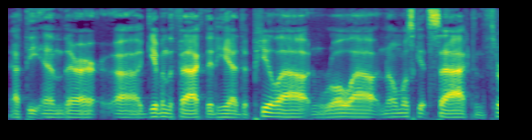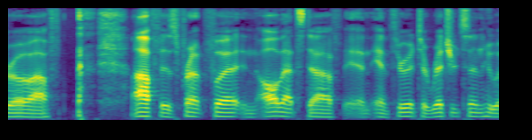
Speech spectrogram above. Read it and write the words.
at the end there. Uh, given the fact that he had to peel out and roll out and almost get sacked and throw off off his front foot and all that stuff, and, and threw it to Richardson, who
